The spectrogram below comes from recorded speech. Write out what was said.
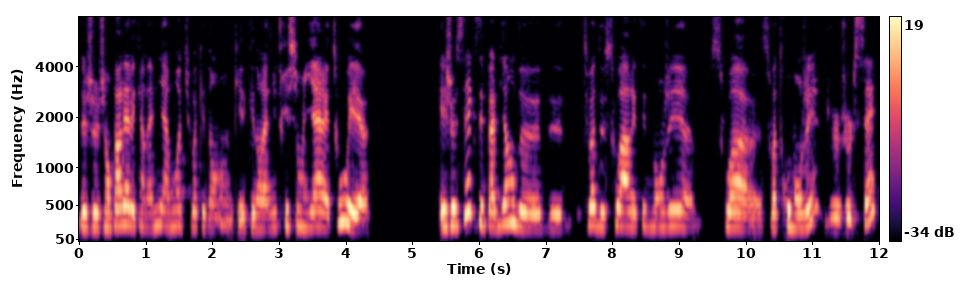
j'en parlais avec un ami à moi, tu vois, qui est dans, qui est, dans la nutrition hier et tout. Et, euh, et je sais que c'est pas bien de, de, tu vois, de soit arrêter de manger, euh, soit, euh, soit trop manger. Je, je le sais,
